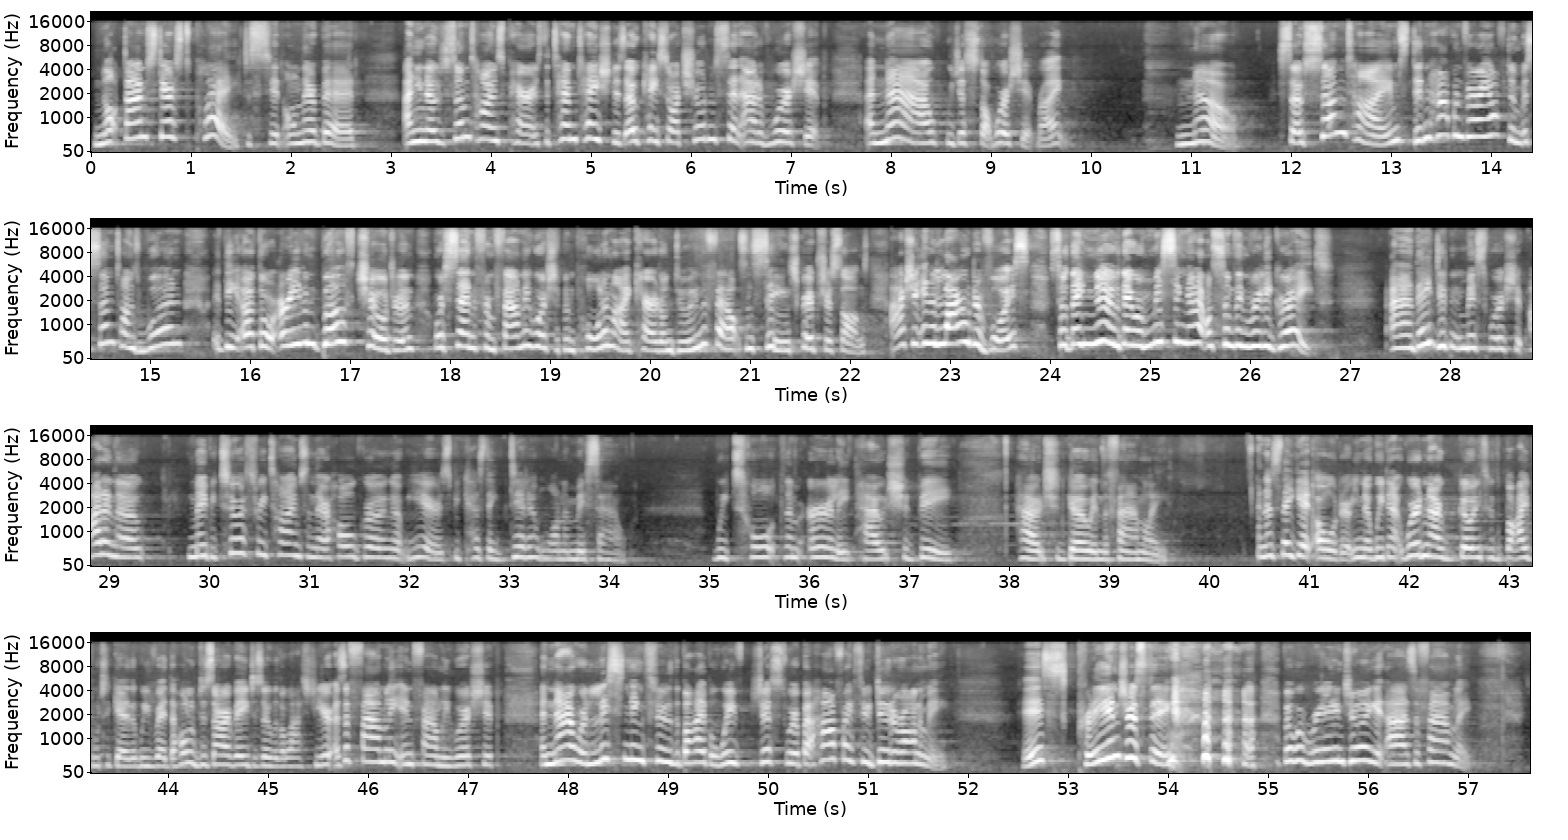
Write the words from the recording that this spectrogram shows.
not downstairs to play, to sit on their bed and you know, sometimes parents, the temptation is okay, so our children sent out of worship, and now we just stop worship, right? No. So sometimes, didn't happen very often, but sometimes one, the other, or even both children were sent from family worship, and Paul and I carried on doing the felts and singing scripture songs, actually in a louder voice, so they knew they were missing out on something really great. And they didn't miss worship, I don't know, maybe two or three times in their whole growing up years because they didn't want to miss out. We taught them early how it should be, how it should go in the family. And as they get older, you know, we we're now going through the Bible together. We read the whole of Desire of Ages over the last year as a family in family worship. And now we're listening through the Bible. We've just, we're about halfway through Deuteronomy. It's pretty interesting, but we're really enjoying it as a family.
